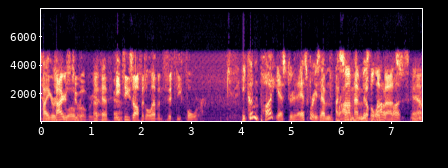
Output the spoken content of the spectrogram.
Tiger's, Tiger's two over. two over. Yeah. Okay. He tees off at eleven fifty four. He couldn't putt yesterday. That's where he's having the problem. I saw him have a couple lot lip of outs. putts. Yeah.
